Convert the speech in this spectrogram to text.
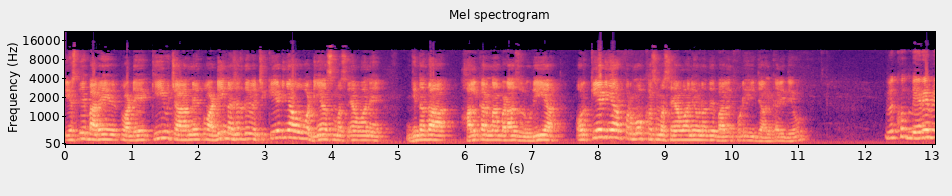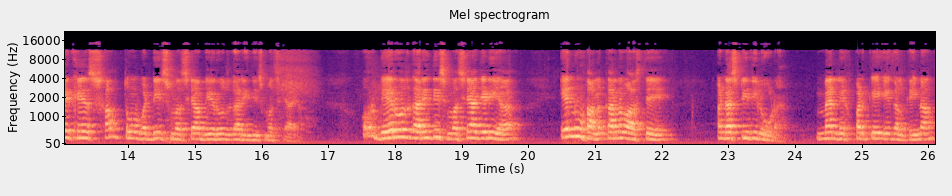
ਇਸ ਦੇ ਬਾਰੇ ਤੁਹਾਡੇ ਕੀ ਵਿਚਾਰ ਨੇ? ਤੁਹਾਡੀ ਨਜ਼ਰ ਦੇ ਵਿੱਚ ਕਿਹੜੀਆਂ ਉਹ ਵੱਡੀਆਂ ਸਮੱਸਿਆਵਾਂ ਨੇ ਜਿਨ੍ਹਾਂ ਦਾ ਹੱਲ ਕਰਨਾ ਬੜਾ ਜ਼ਰੂਰੀ ਆ? ਔਰ ਕਿਹੜੀਆਂ ਪ੍ਰਮੁੱਖ ਸਮੱਸਿਆਵਾਂ ਨੇ ਉਹਨਾਂ ਦੇ ਬਾਰੇ ਥੋੜੀ ਜਾਣਕਾਰੀ ਦਿਓ। ਵੇਖੋ, ਮੇਰੇ ਵੇਖੇ ਸਭ ਤੋਂ ਵੱਡੀ ਸਮੱਸਿਆ ਬੇਰੋਜ਼ਗਾਰੀ ਦੀ ਸਮੱਸਿਆ ਆ। ਔਰ ਬੇਰੋਜ਼ਗਾਰੀ ਦੀ ਸਮੱਸਿਆ ਜਿਹੜੀ ਆ, ਇਹਨੂੰ ਹੱਲ ਕਰਨ ਵਾਸਤੇ ਇੰਡਸਟਰੀ ਦੀ ਲੋੜ ਆ। ਮੈਂ ਲਿਖ ਪੜ ਕੇ ਇਹ ਗੱਲ ਕਹਿਣਾ,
